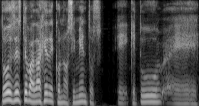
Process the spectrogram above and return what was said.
todo este badaje de conocimientos eh, que tú eh,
